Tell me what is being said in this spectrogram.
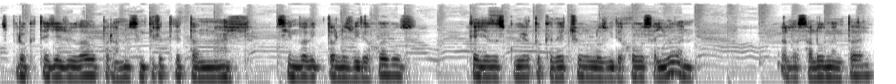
Espero que te haya ayudado para no sentirte tan mal siendo adicto a los videojuegos, que hayas descubierto que de hecho los videojuegos ayudan. a la salud mental,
